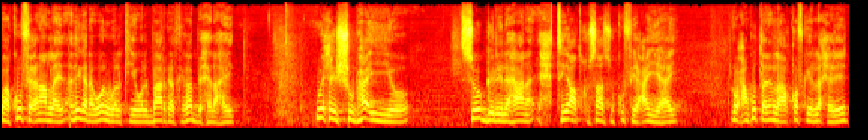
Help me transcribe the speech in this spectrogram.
waa kuu ficnaan lahayd adigana walwalka iyo walbaharkaad kaga bixi lahayd. Wixii shubha iyo soo geli lahaana ixtiyaadku saasuu ku fiican yahay. Waxaan ku talin lahaa qofkii la xidhiidh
